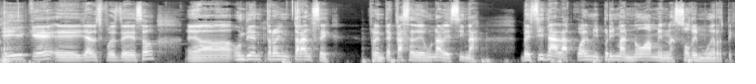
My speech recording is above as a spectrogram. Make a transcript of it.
Y que eh, ya después de eso, eh, un día entró en trance frente a casa de una vecina. Vecina a la cual mi prima no amenazó de muerte.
